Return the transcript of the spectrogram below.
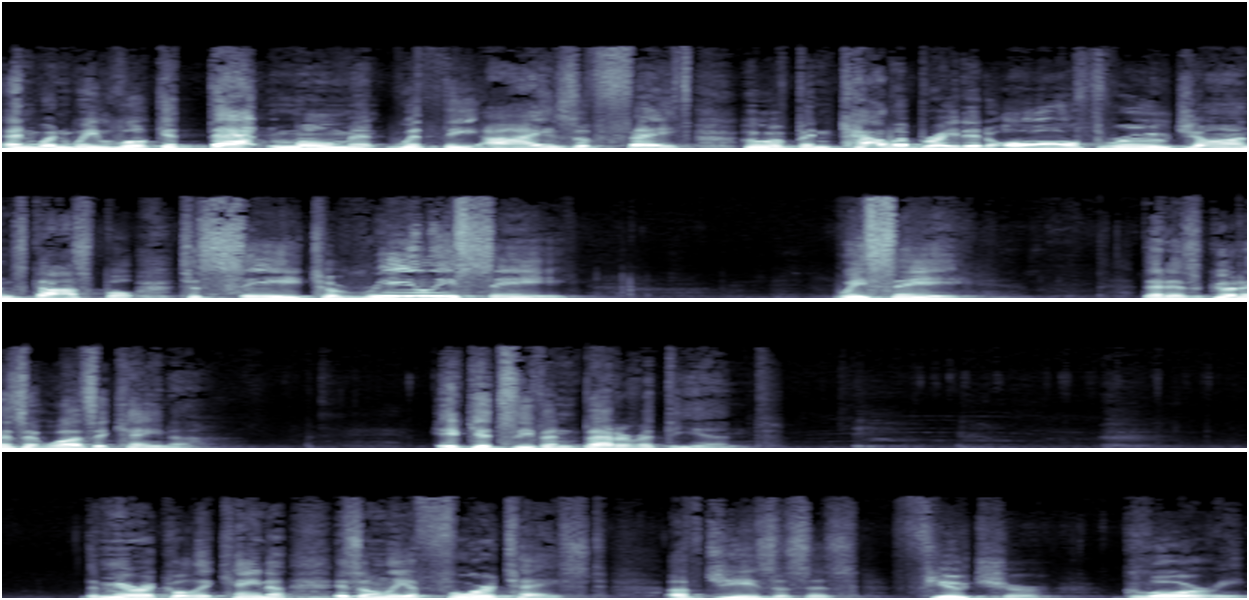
And when we look at that moment with the eyes of faith, who have been calibrated all through John's gospel to see, to really see, we see that as good as it was at Cana, it gets even better at the end. The miracle at Cana is only a foretaste of Jesus' future glory.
